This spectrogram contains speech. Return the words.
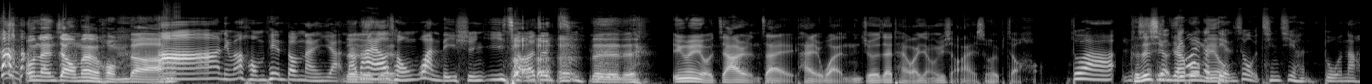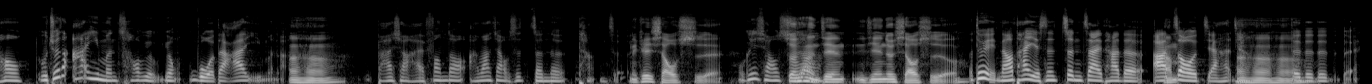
我们难讲，我们很红的啊。啊！你们红遍东南亚，然后他还要从万里寻医找到这集。对对对，因为有家人在台湾，你觉得在台湾养育小孩是会比较好？对啊，可是新加坡有另外一个点是我亲戚很多，然后我觉得阿姨们超有用，我的阿姨们啊，嗯哼，把小孩放到阿妈家，我是真的躺着，你可以消失哎、我可以消失、就像啊你。今天，你今天就消失了。对，然后他也是正在他的阿昼家这样。嗯哼哼，对对对对对，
